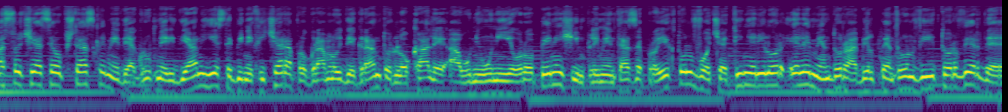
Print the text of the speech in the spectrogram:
Asociația Obștească Media Grup Meridian este beneficiara programului de granturi locale a Uniunii Europene și implementează proiectul Vocea Tinerilor Element Durabil pentru un viitor verde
